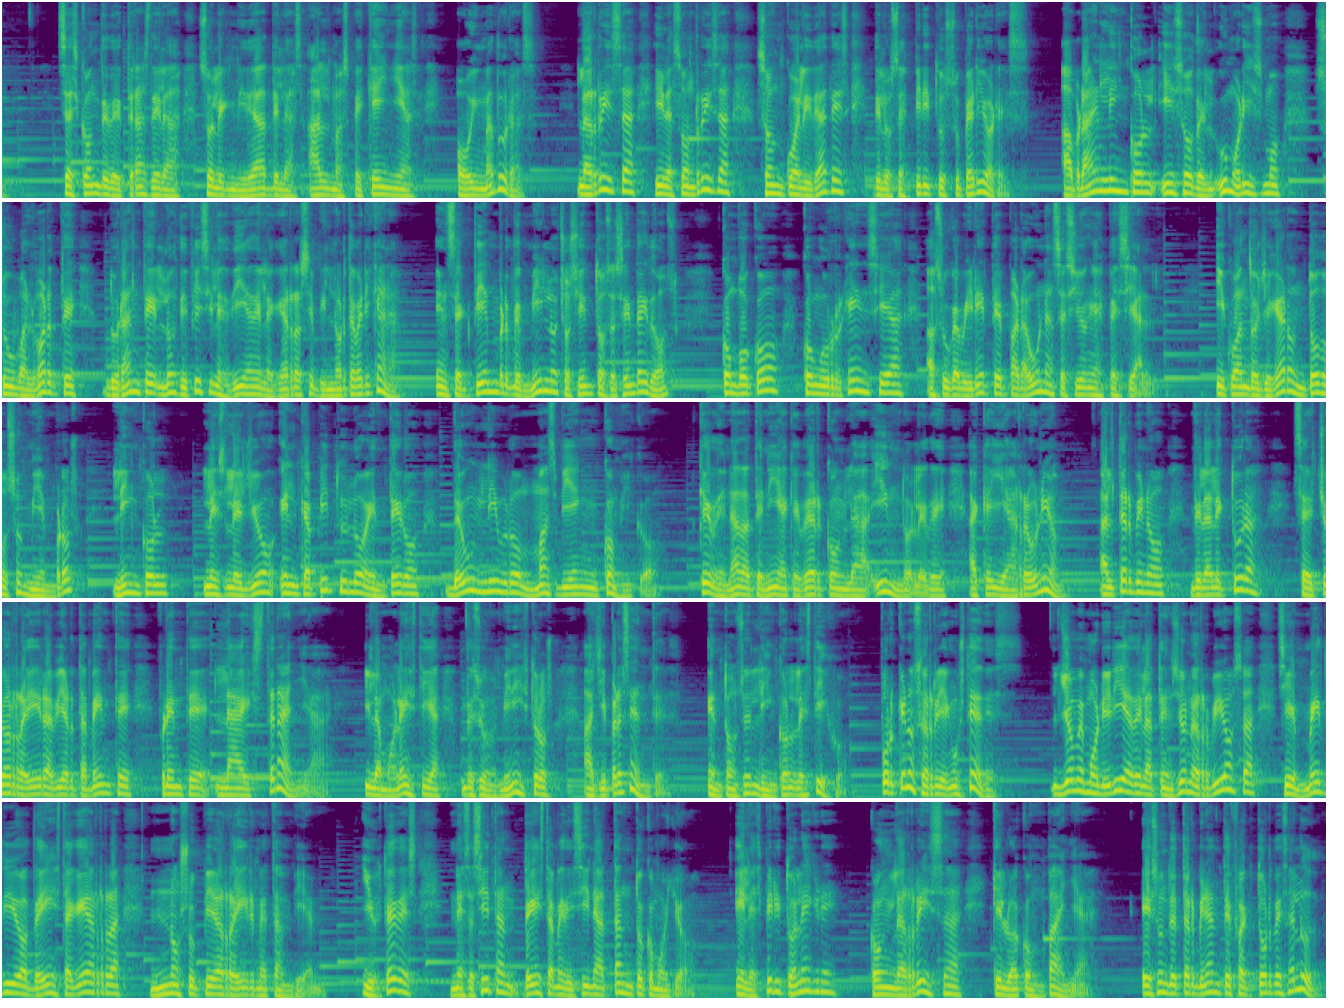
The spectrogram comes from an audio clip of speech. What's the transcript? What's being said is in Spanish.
Se esconde detrás de la solemnidad de las almas pequeñas o inmaduras. La risa y la sonrisa son cualidades de los espíritus superiores. Abraham Lincoln hizo del humorismo su baluarte durante los difíciles días de la Guerra Civil Norteamericana. En septiembre de 1862, convocó con urgencia a su gabinete para una sesión especial. Y cuando llegaron todos sus miembros, Lincoln les leyó el capítulo entero de un libro más bien cómico, que de nada tenía que ver con la índole de aquella reunión. Al término de la lectura, se echó a reír abiertamente frente la extraña y la molestia de sus ministros allí presentes. Entonces Lincoln les dijo, ¿por qué no se ríen ustedes? Yo me moriría de la tensión nerviosa si en medio de esta guerra no supiera reírme tan bien. Y ustedes necesitan de esta medicina tanto como yo. El espíritu alegre, con la risa que lo acompaña, es un determinante factor de salud.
